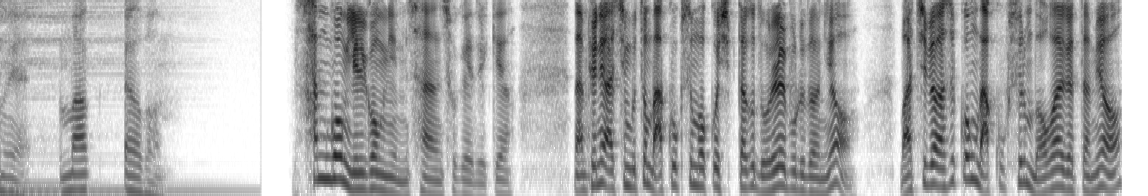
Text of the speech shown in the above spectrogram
이현우의 음악 앨범 3010님 사연 소개해 드릴게요. 남편이 아침부터 막국수 먹고 싶다고 노래를 부르더니요. 맛집에 가서 꼭 막국수를 먹어야겠다며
